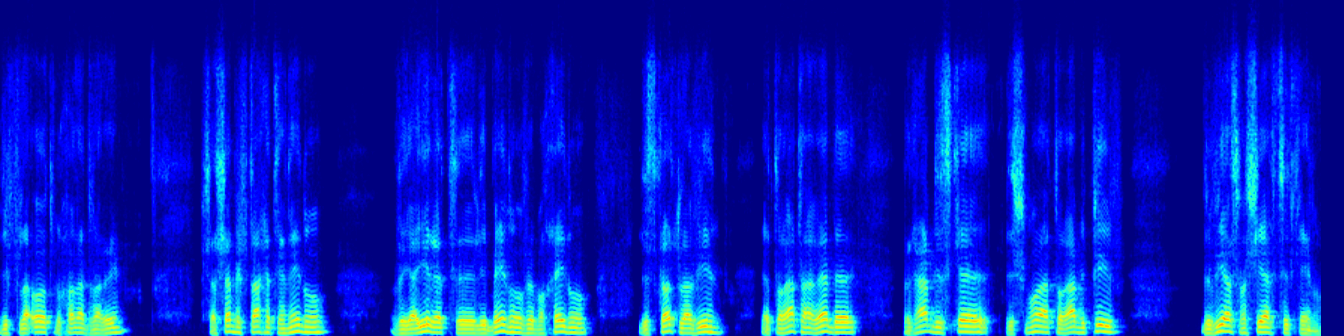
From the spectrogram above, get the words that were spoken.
נפלאות בכל הדברים, שהשם יפתח את עינינו ויאיר את ליבנו ומוחנו לזכות להבין את תורת הרבה, וגם נזכה לשמוע תורה מפיו בביאס משיח צדקנו.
